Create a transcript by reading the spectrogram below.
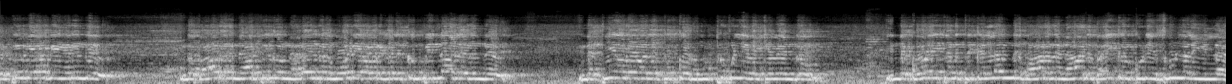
ஒற்றுமையாக இருந்து இந்த பாரத நாட்டுக்கும் நரேந்திர மோடி அவர்களுக்கும் பின்னால் இருந்து இந்த தீவிரவாதத்துக்கு ஒரு முற்றுப்புள்ளி வைக்க வேண்டும். இந்த கோடைத்தனத்துக்கெல்லாம் இந்த பாரத நாடு பயக்கக்கூடிய சூழ்நிலை இல்லை.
